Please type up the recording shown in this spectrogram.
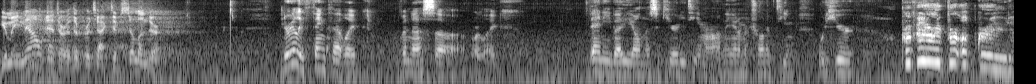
You may now enter the protective cylinder. Do you really think that, like, Vanessa or, like, anybody on the security team or on the animatronic team would hear, Preparing for upgrade!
